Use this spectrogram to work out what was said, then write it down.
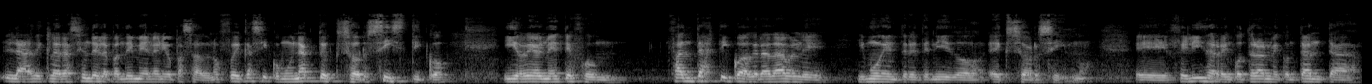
la declaración de la pandemia del año pasado, ¿no? Fue casi como un acto exorcístico y realmente fue un fantástico, agradable y muy entretenido exorcismo. Eh, feliz de reencontrarme con tanta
